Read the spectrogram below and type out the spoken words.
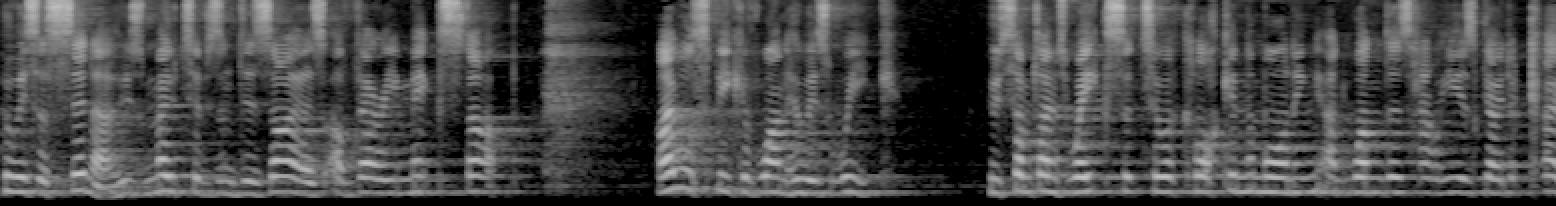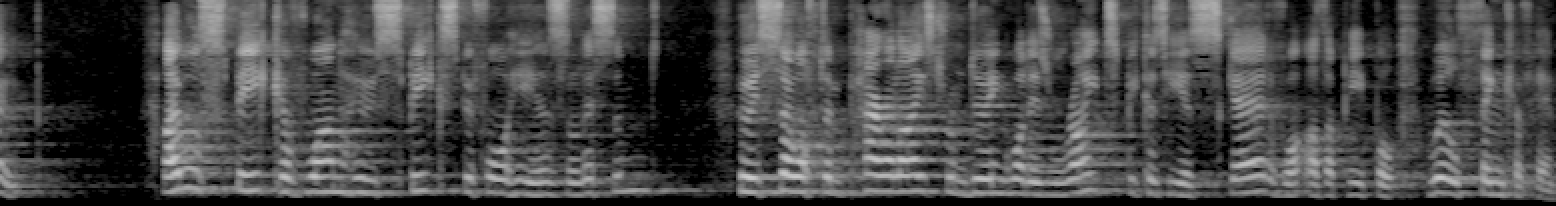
who is a sinner, whose motives and desires are very mixed up. I will speak of one who is weak, who sometimes wakes at two o'clock in the morning and wonders how he is going to cope. I will speak of one who speaks before he has listened, who is so often paralyzed from doing what is right because he is scared of what other people will think of him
